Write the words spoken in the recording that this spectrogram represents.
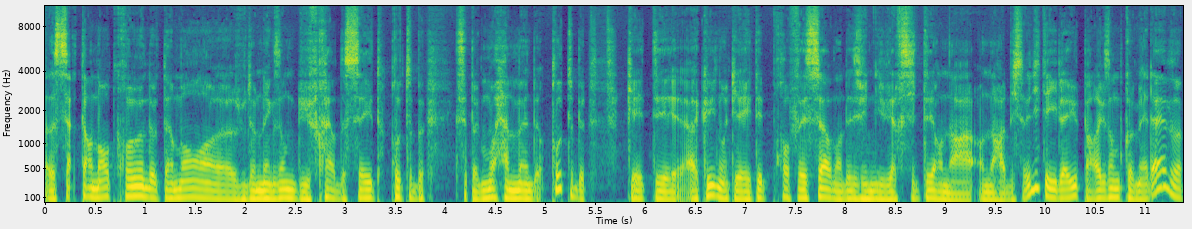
Euh, certains d'entre eux, notamment, euh, je vous donne l'exemple du frère de Saïd Qutb, qui s'appelle Mohamed Qutb, qui a été accueilli, donc il a été professeur dans des universités en, en Arabie Saoudite, et il a eu par exemple comme élève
